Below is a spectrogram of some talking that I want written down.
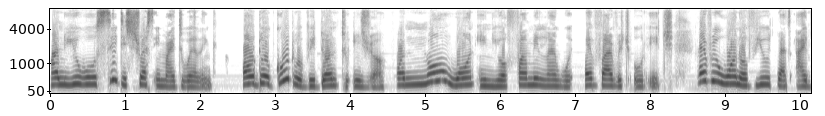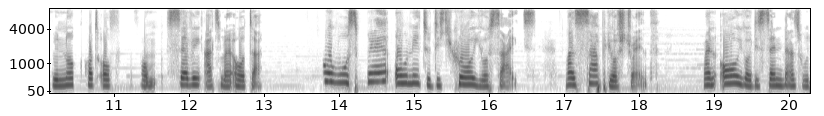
And you will see distress in my dwelling, although good will be done to Israel, but no one in your family line will ever reach old age. Every one of you that I do not cut off from serving at my altar I will spare only to destroy your sight and sap your strength, and all your descendants will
